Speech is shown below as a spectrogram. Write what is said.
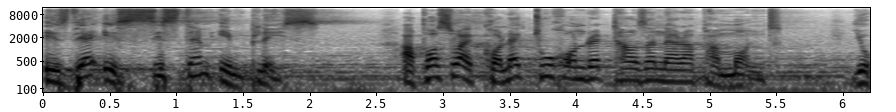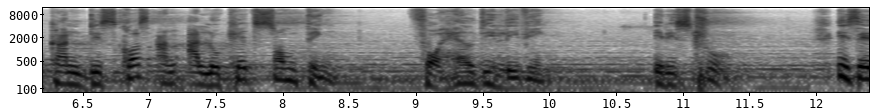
is there a system in place apostle i collect 200,000 naira per month you can discuss and allocate something for healthy living it is true it's a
